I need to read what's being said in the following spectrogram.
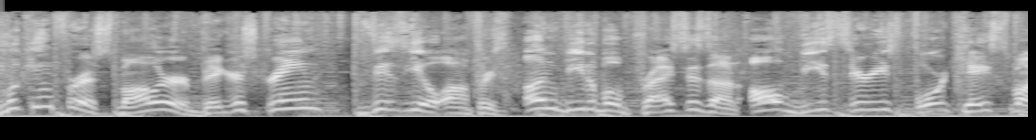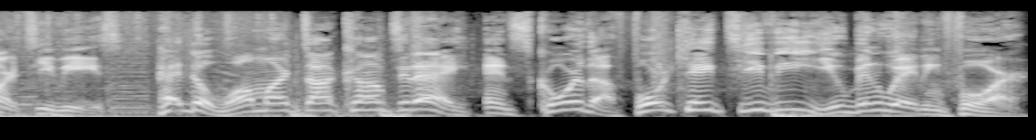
Looking for a smaller or bigger screen? Vizio offers unbeatable prices on all V-Series 4K smart TVs. Head to walmart.com today and score the 4K TV you've been waiting for.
